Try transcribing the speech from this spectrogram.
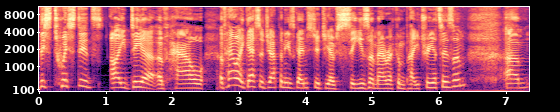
this twisted idea of how of how I guess a Japanese game studio sees American patriotism. Um,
